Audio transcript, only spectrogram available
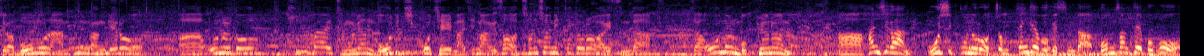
제가 몸을 안 푼 관계로 아, 오늘도 출발 장면 모두 찍고 제일 마지막에서 천천히 뛰도록 하겠습니다. 자 오늘 목표는 아, 1시간 50분으로 좀 땡겨보겠습니다. 몸 상태 보고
